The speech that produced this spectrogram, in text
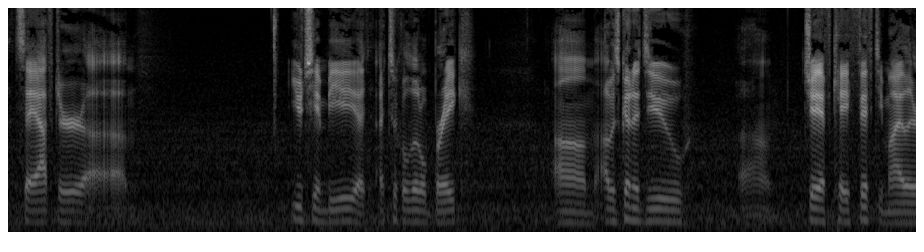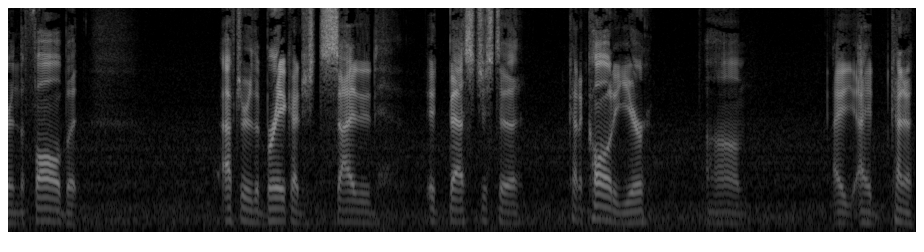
let's say after um, UTMB, I, I, took a little break. Um, I was going to do um, JFK 50 miler in the fall, but after the break, I just decided it best just to kind of call it a year. Um, I, I kind of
